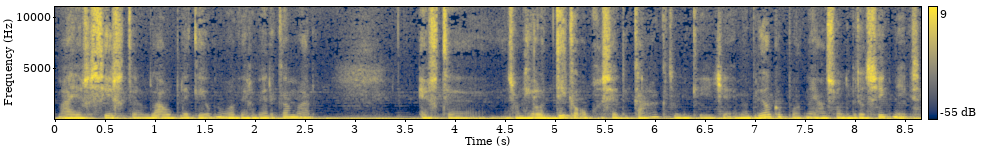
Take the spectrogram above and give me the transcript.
Maar je gezicht, een blauwe plek kun je ook nog wel wegwerken. Maar echt uh, zo'n hele dikke opgezette kaak toen een keertje. En mijn bril kapot. Nou ja, zonder bril zie ik niks.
